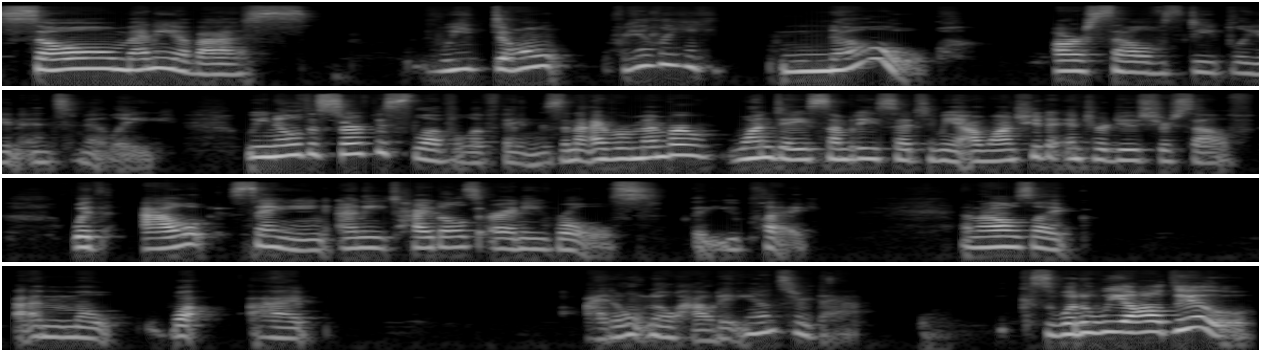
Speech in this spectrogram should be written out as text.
So many of us, we don't really know ourselves deeply and intimately. We know the surface level of things. And I remember one day somebody said to me, I want you to introduce yourself without saying any titles or any roles that you play. And I was like, I'm a, what I I don't know how to answer that because what do we all do?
